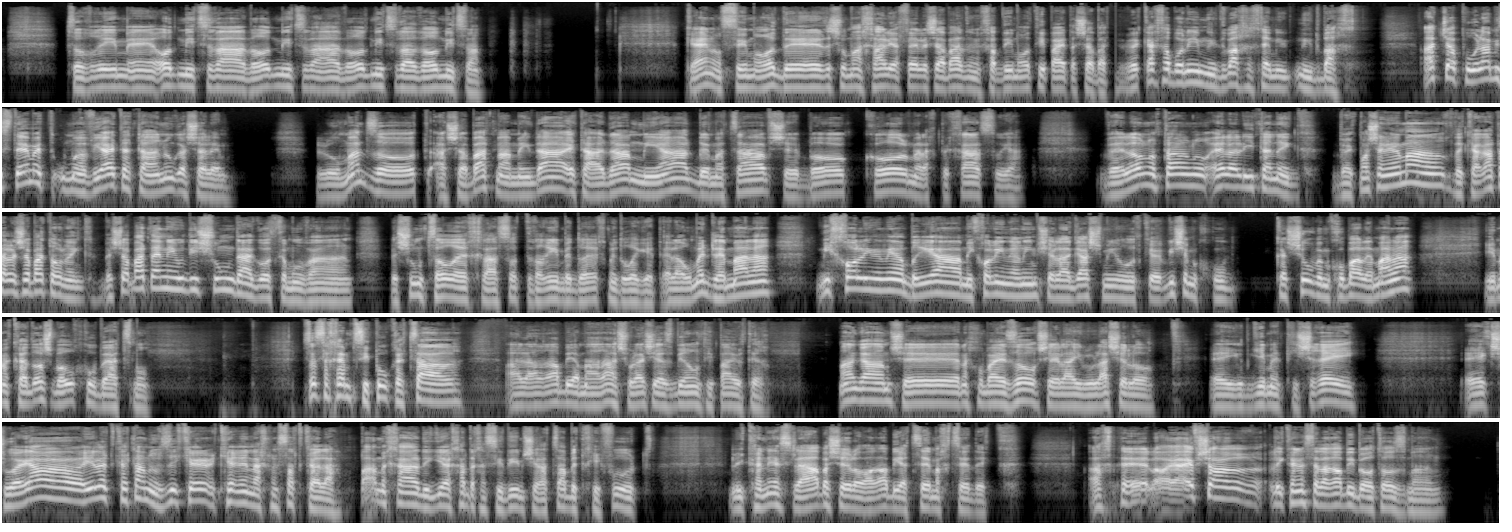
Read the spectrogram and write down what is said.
צוברים אה, עוד מצווה ועוד מצווה ועוד מצווה ועוד מצווה. כן, עושים עוד אה, איזשהו מאכל יפה לשבת ומכבדים עוד טיפה את השבת. וככה בונים נדבך אחרי נדבך. עד שהפעולה מסתיימת ומביאה את התענוג השלם. לעומת זאת, השבת מעמידה את האדם מיד במצב שבו כל מלאכתך עשויה. ולא נותר לנו אלא להתענג. וכמו שנאמר, וקראת לשבת עונג. בשבת אין ליהודי שום דאגות כמובן, ושום צורך לעשות דברים בדרך מדורגת, אלא עומד למעלה מכל ענייני הבריאה, מכל עניינים של הגשמיות, כמי שקשור ומחובר למעלה, עם הקדוש ברוך הוא בעצמו. אני רוצה לסכם סיפור קצר על הרבי המהר"ש, אולי שיסביר לנו טיפה יותר. מה גם שאנחנו באזור של ההילולה שלו, י"ג תשרי. אה, כשהוא היה ילד קטן הוא החזיק קרן להכנסת כלה. פעם אחת הגיע אחד החסידים שרצה בדחיפות להיכנס לאבא שלו, הרבי הצמח צדק. אך אה, לא היה אפשר להיכנס אל הרבי באותו זמן.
